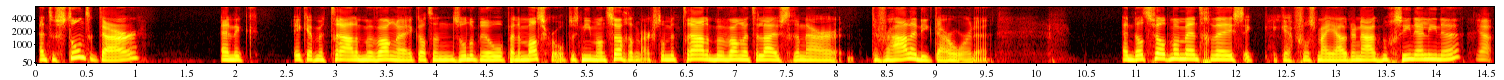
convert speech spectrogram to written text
En toen stond ik daar en ik, ik heb met tranen op mijn wangen. Ik had een zonnebril op en een masker op, dus niemand zag het. Maar ik stond met tranen op mijn wangen te luisteren naar de verhalen die ik daar hoorde. En dat is wel het moment geweest. Ik, ik heb volgens mij jou daarna ook nog gezien, Eline. Ja.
